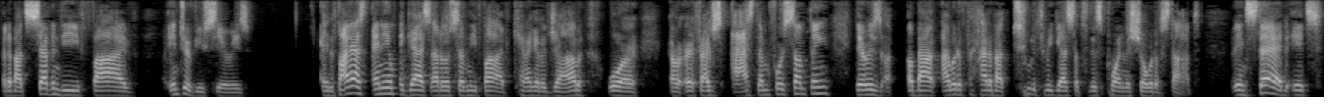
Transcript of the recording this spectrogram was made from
but about 75 interview series and if I asked any of my guests out of those 75, can I get a job? Or, or if I just asked them for something, there is about, I would have had about two to three guests up to this point and the show would have stopped. Instead, it's,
